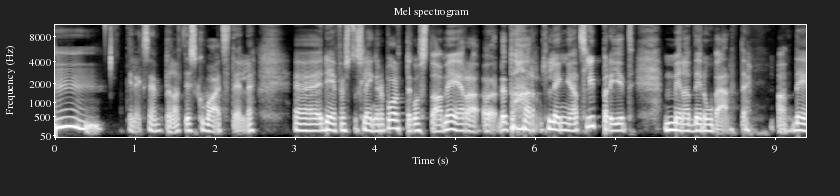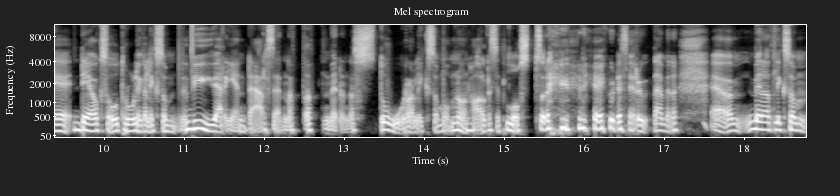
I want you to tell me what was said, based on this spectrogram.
Mm. till exempel att det skulle vara ett ställe. Eh, Det är förstås längre bort, det kostar mera, eh, det tar länge att slippa dit, men att det är nog värt det. Att det, det är också otroliga liksom, vyer igen där sen, att, att med den där stora, liksom, om någon har aldrig sett Lost så det, det är hur det ser ut där. Men, eh, men att liksom,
